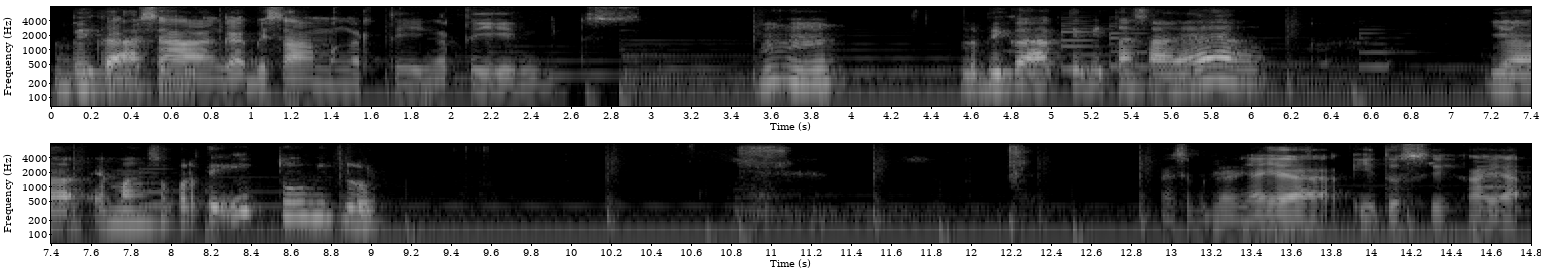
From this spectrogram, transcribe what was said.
lebih ke nggak bisa nggak bisa mengerti ngertiin. Mm-mm. lebih ke aktivitas saya yang ya emang seperti itu gitu loh. Nah sebenarnya ya itu sih kayak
